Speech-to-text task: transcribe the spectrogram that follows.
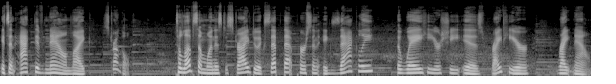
it's an active noun like struggle. To love someone is to strive to accept that person exactly the way he or she is, right here, right now.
